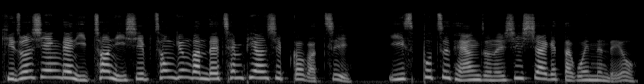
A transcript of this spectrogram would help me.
기존 시행된 2020 청균간대 챔피언십과 같이 e스포츠 대항전을 실시하겠다고 했는데요.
